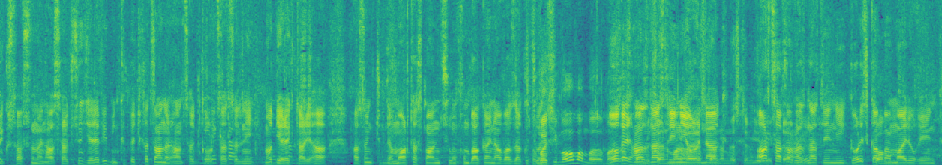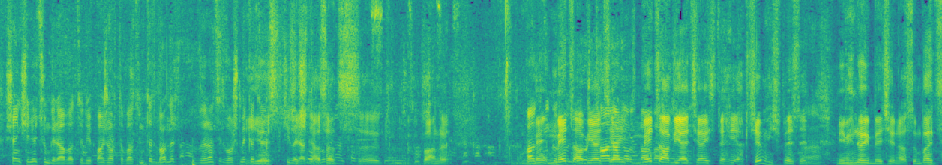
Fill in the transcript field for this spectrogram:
մեկուսացնում են հասարակություն, երևի ինքը պետքա ծանր հանցակ գործածել լինի։ Մոտ 3 տարի, հա, ասենք չգիտեմ, մարդասպանություն, խմբակային ավազակություն, Բայց հիմա ով է Ողեր հանձնած լինի օրինակ, Արցախը հանձնած լինի, Գորիս ապամայրուղին, շենք շինություն գրավածելի, պաժար տվածին, այդ բաներ դրանցից ոչ մեկը չի վերագրվում։ Ասած բանը մեծ ավիացիայի մեծ ավիացիայից տեղյակ չեմ, ինչպես է միմինոյի մեջ են ասում, բայց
